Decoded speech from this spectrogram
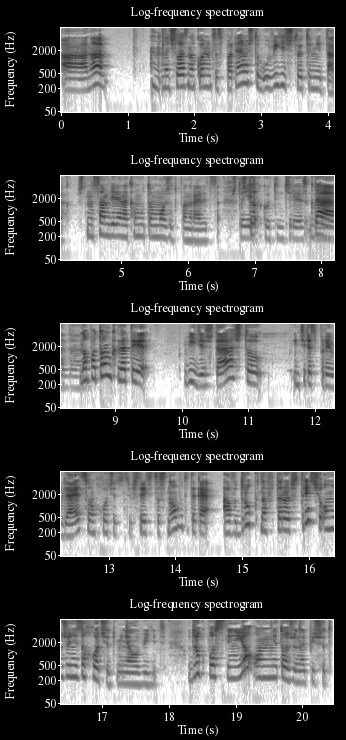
а она начала знакомиться с парнями, чтобы увидеть, что это не так, что на самом деле она кому-то может понравиться. Что, что... есть какой-то интерес ко да, мне, да. Но потом, когда ты видишь, да, что интерес проявляется, он хочет встретиться снова, ты такая, а вдруг на второй встрече он уже не захочет меня увидеть? Вдруг после нее он мне тоже напишет,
